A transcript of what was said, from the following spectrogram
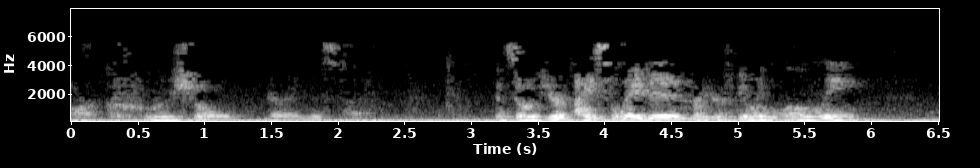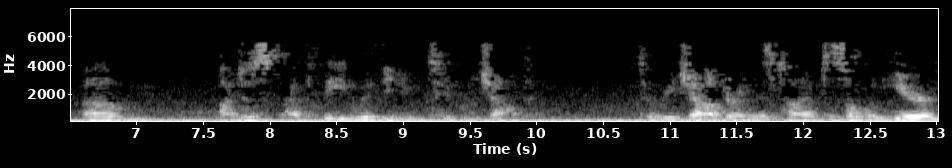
are crucial during this time. And so if you're isolated or you're feeling lonely, um, I just I plead with you to reach out. To reach out during this time to someone here,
